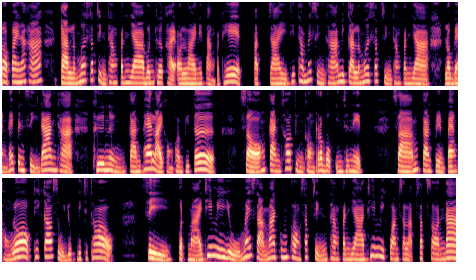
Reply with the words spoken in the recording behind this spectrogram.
ต่อไปนะคะ การละเมิดทรัพย์สินทางปัญญาบนเครือข่ายออนไลน์ในต่างประเทศ ปัจจัยที่ทำให้สินค้ามีการละเมิดทรัพย์สินทางปัญญา เราแบ่งได้เป็น 4 ด้านค่ะ คือ 1. การแพร่หลายของคอมพิวเตอร์ 2. การเข้าถึงของระบบอินเทอร์เน็ต 3. การเปลี่ยนแปลงของโลกที่ก้าวสู่ยุคดิจิทัล 4. กฎหมายที่มีอยู่ไม่สามารถคุ้มครองทรัพย์สินทางปัญญาที่มีความสลับซับซ้อนได้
